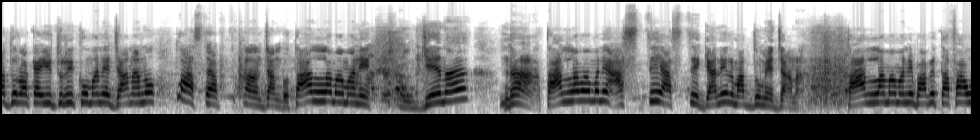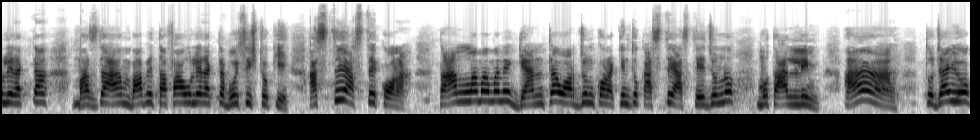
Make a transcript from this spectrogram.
আদরকা ইদরিকু মানে জানানো, তো আস্তে জানব। তা আল্লামা মানে গেনা না তাল্লামা মানে আস্তে আস্তে জ্ঞানের মাধ্যমে জানা। তাল্লামা মানে বাবে তাফাউলের একটা মাজদা আম বাবে তাফাউলের একটা বৈশিষ্ট্য কি? আস্তে আস্তে করা। তাল্লামা মানে জ্ঞানটা অর্জন করা, কিন্তু আস্তে আস্তে এর জন্য মোতাল্লিম হ্যাঁ তো যাই হোক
